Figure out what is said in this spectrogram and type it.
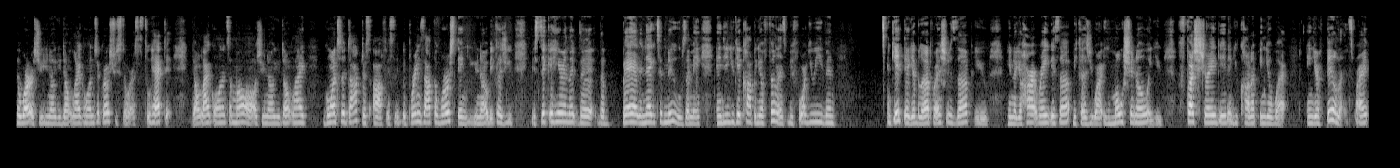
the worst. You, you know, you don't like going to grocery stores. It's too hectic. You don't like going into malls. You know, you don't like going to the doctor's office. It, brings out the worst in you, you know, because you, you're sick of hearing the, the, the bad and negative news. I mean, and then you get caught in your feelings before you even – get there your blood pressure is up you you know your heart rate is up because you are emotional and you frustrated and you caught up in your what in your feelings right?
